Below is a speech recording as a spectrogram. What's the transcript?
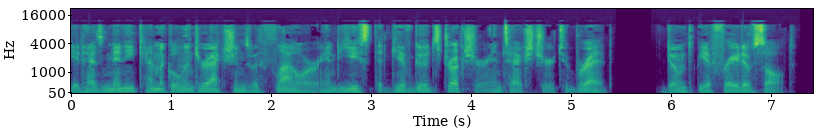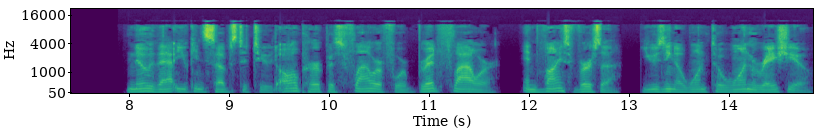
it has many chemical interactions with flour and yeast that give good structure and texture to bread. Don't be afraid of salt. Know that you can substitute all-purpose flour for bread flour, and vice versa, using a 1-to-1 ratio,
